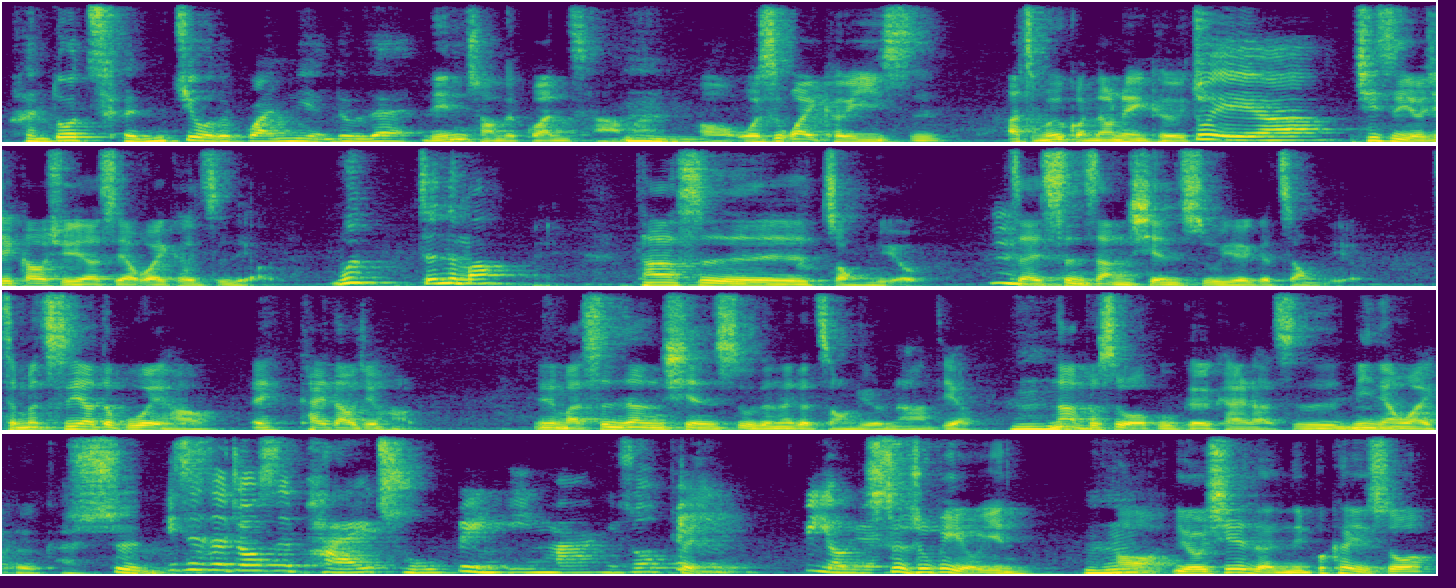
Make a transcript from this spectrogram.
很多陈旧的观念，对不对？临床的观察嘛，嗯、哦，我是外科医师啊，怎么会管到内科去？对呀、啊，其实有些高血压是要外科治疗的。不，真的吗？它是肿瘤，在肾上腺素有一个肿瘤，嗯、怎么吃药都不会好，哎，开刀就好了，你把肾上腺素的那个肿瘤拿掉，嗯、那不是我骨科开的，是泌尿外科开。是，意思这就是排除病因吗？你说病必有原因，事出必有因。哦，有些人你不可以说，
